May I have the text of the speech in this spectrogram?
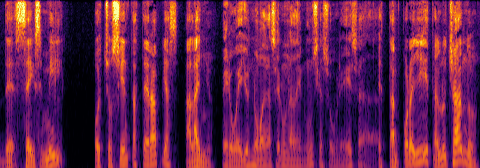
de 6 mil 800 terapias al año. Pero ellos no van a hacer una denuncia sobre esa. Están por allí, están luchando,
